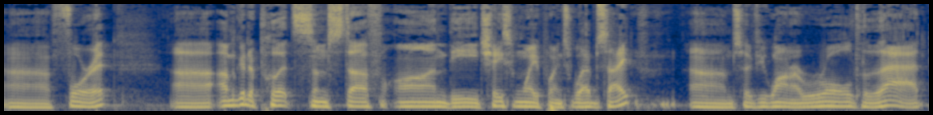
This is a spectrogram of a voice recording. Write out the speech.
uh, for it. Uh, I'm going to put some stuff on the Chasing Waypoints website. Um, so if you want to roll to that,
